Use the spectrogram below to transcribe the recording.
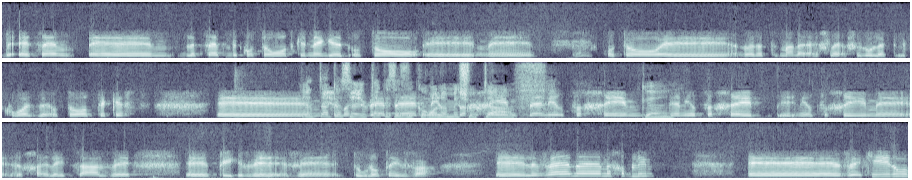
בעצם אה, לצאת בכותרות כנגד אותו, אה, אה, אותו, אה, אני לא יודעת מה, איך אפילו לקרוא את זה, אותו טקס אה, כן, טקס הזיכרון המשותף. בין נרצחים, כן. בין נרצחי, נרצחים אה, חיילי צה"ל ופעולות איבה. אה, לבין אה, מחבלים. אה, וכאילו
